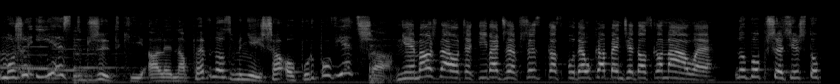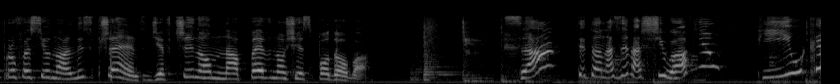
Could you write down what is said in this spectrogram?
może i jest brzydki, ale na pewno zmniejsza opór powietrza. Nie można oczekiwać, że wszystko z pudełka będzie doskonałe. No bo przecież to profesjonalny sprzęt. Dziewczynom na pewno się spodoba. Co? Ty to nazywasz siłownią? Piłkę,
